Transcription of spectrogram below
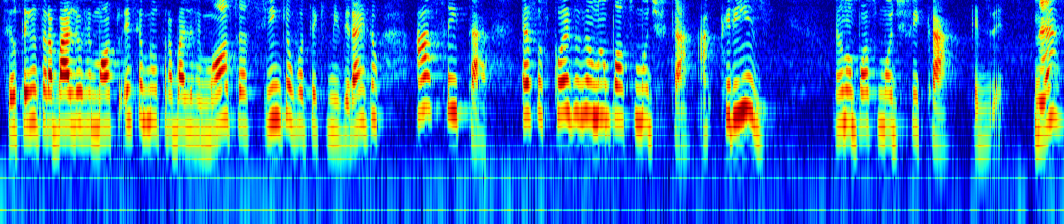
Se eu tenho trabalho remoto, esse é o meu trabalho remoto, é assim que eu vou ter que me virar. Então, aceitar. Essas coisas eu não posso modificar. A crise eu não posso modificar. Quer dizer, né?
